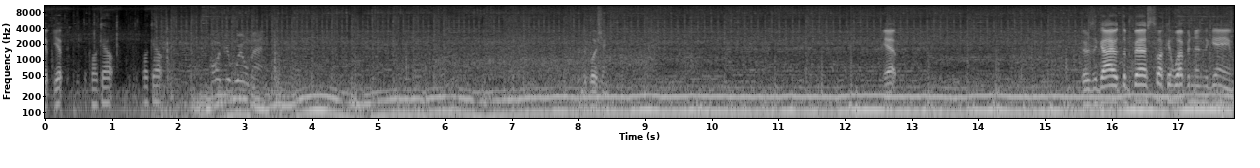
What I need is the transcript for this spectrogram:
Yep, yep, yep. Get the fuck out. Get the fuck out. On your wheel, man. They're pushing. Yep. There's a guy with the best fucking weapon in the game.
